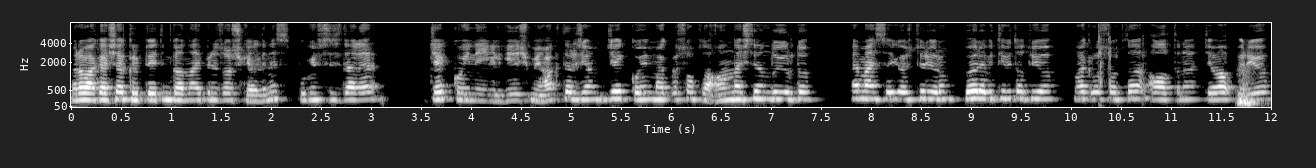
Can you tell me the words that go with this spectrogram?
Merhaba arkadaşlar, Kripto Eğitim kanalına hepiniz hoş geldiniz. Bugün sizlere Jackcoin ile ilgili gelişmeyi aktaracağım. Jackcoin Microsoft'la anlaştığını duyurdu. Hemen size gösteriyorum. Böyle bir tweet atıyor. Microsoft da altına cevap veriyor.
